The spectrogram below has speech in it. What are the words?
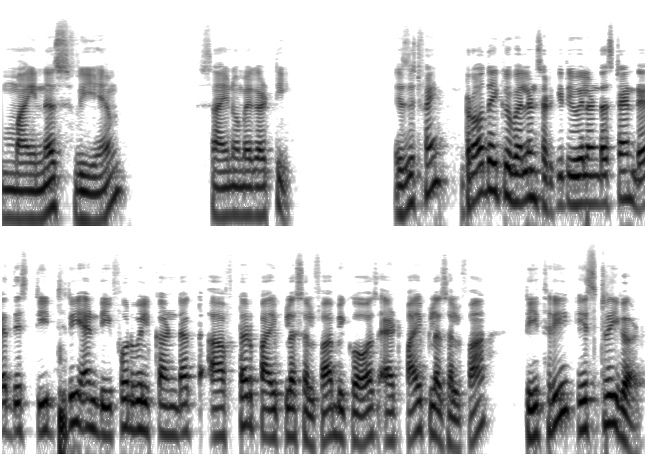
minus Vm sine omega t is it fine draw the equivalent circuit you will understand that this T3 and D4 will conduct after pi plus alpha because at pi plus alpha T3 is triggered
